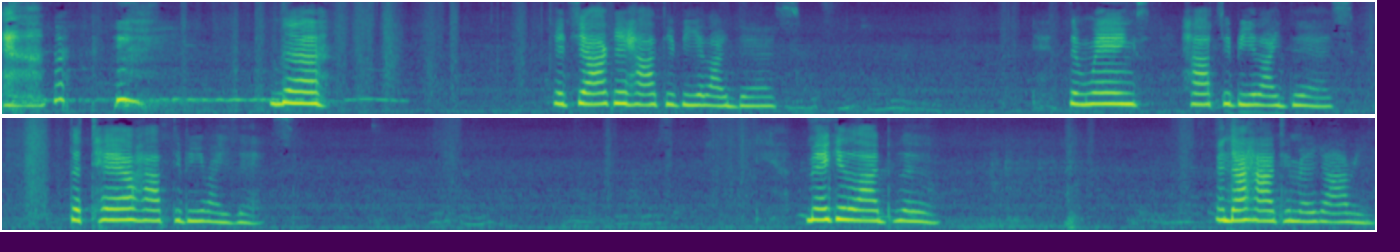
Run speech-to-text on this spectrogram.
The the jacket had to be like this. The wings have to be like this. The tail have to be like this. Make it light blue. And I have to make Abby.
